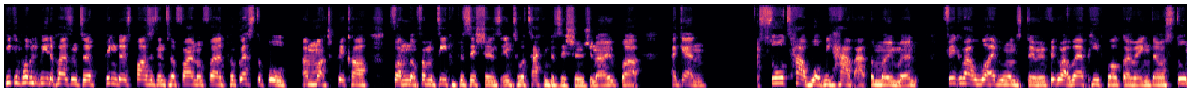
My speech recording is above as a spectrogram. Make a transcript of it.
he can probably be the person to ping those passes into the final third, progress the ball and much quicker from the, from deeper positions into attacking positions. You know, but again, sort out what we have at the moment. Figure out what everyone's doing. Figure out where people are going. There are still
